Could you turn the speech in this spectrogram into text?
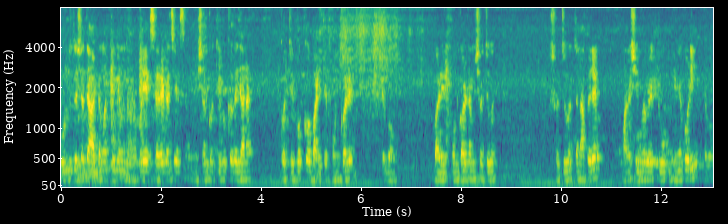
বন্ধুদের সাথে আড্ডা মারতে গিয়ে আমি ধরা পড়ে এক স্যারের কাছে। মিশন কর্তৃপক্ষকে জানাই। কর্তৃপক্ষ বাড়িতে ফোন করে এবং বাড়ির ফোন কলটা আমি সহ্য সহ্য করতে না পেরে মানসিকভাবে একটু ভেঙে পড়ি এবং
